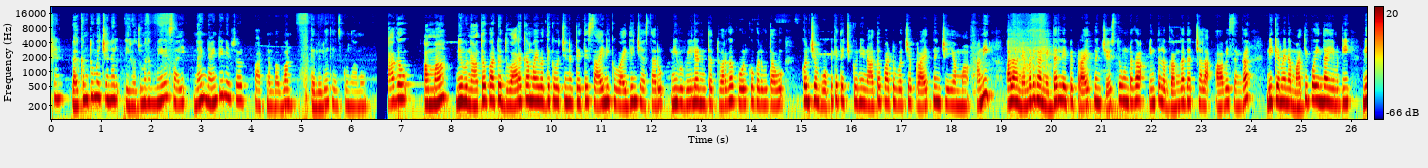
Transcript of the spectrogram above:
Friend welcome to my channel ఈరోజు మనం మేరే Sai nine nineteen episode part number one తెలుగులో తెలుసుకుందాము. రాఘవ్ అమ్మా నీవు నాతో పాటు ద్వారకామాయి వద్దకు వచ్చినట్టయితే సాయి నీకు వైద్యం చేస్తారు. నీవు వీలైనంత త్వరగా కోలుకోగలుగుతావు. కొంచెం ఓపిక తెచ్చుకొని నాతో పాటు వచ్చే ప్రయత్నం చేయమ్మా అని అలా నెమ్మదిగా నిద్ర లేపే ప్రయత్నం చేస్తూ ఉండగా ఇంతలో గంగాధర్ చాలా ఆవేశంగా నీకేమైనా మతిపోయిందా ఏమిటి? నీ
